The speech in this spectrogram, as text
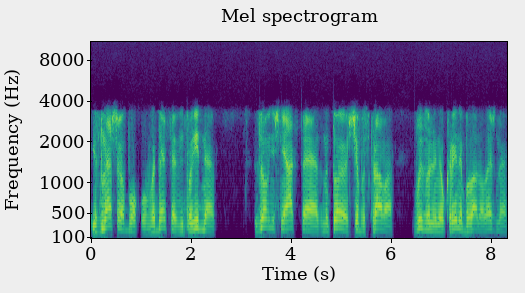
І з нашого боку ведеться відповідна зовнішня акція з метою, щоб справа визволення України була належно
